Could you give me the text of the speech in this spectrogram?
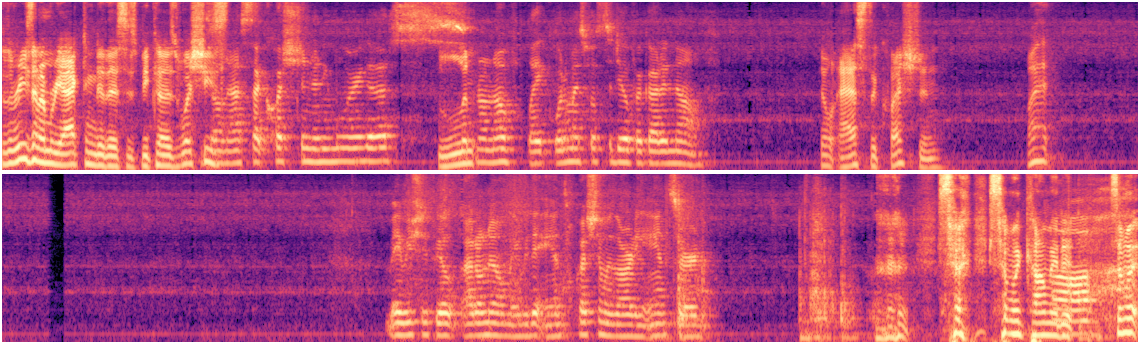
So the reason I'm reacting to this is because what she's Don't ask that question anymore, I guess. Lim- I don't know if, like, what am I supposed to do if I got enough? don't ask the question. What? Maybe she feel I don't know. Maybe the answer question was already answered. so someone commented Uh. someone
